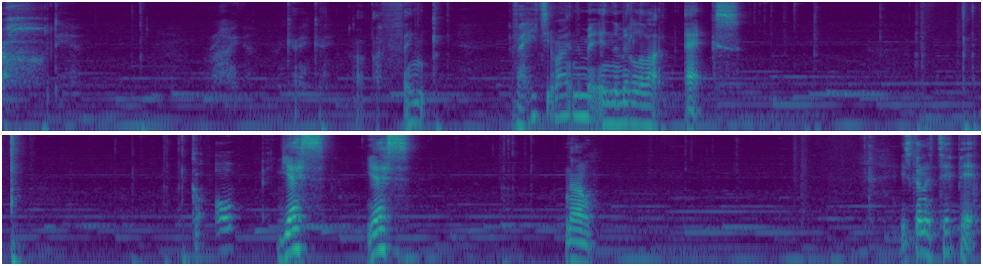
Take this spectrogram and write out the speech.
Oh dear. Right. Okay. Okay. I, I think if I hit it right in the in the middle of that X. Oh. Yes. Yes. No. He's gonna tip it.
